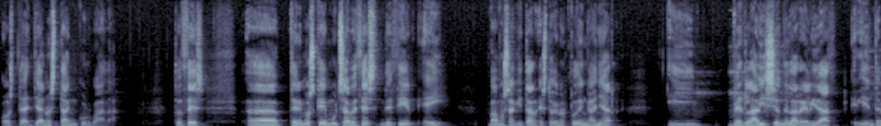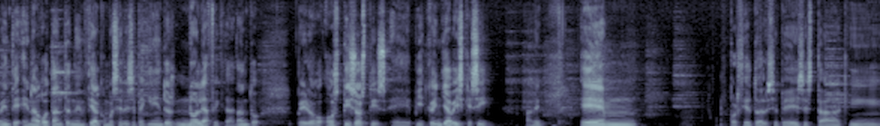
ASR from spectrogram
ostras, ya no es tan curvada. Entonces, eh, tenemos que muchas veces decir, hey, vamos a quitar esto que nos puede engañar y ver la visión de la realidad. Evidentemente, en algo tan tendencial como es el SP500 no le afecta tanto, pero hostis, hostis, eh, Bitcoin ya veis que sí, ¿vale? Em, por cierto, el SPS está aquí,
